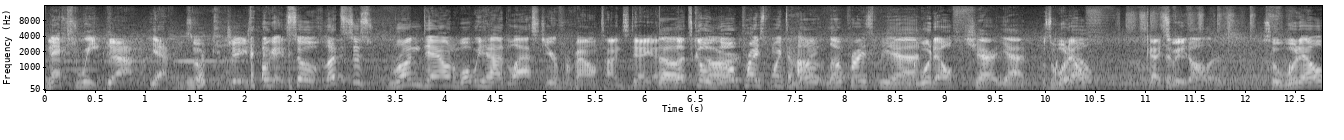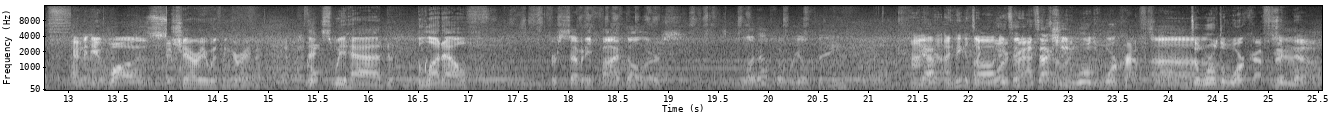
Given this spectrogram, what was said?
next week. Yeah. Yeah. So, Jason. Okay, so let's just run down what we had last year for Valentine's Day. So let's go low price point to high. Low, low price we had. Wood elf. Cher- yeah. Was it wood elf? Okay, so we Fifty had- dollars. So wood elf, and it was Cherry with engraving. Next we had blood elf for seventy-five dollars. Is blood elf a real thing? Kinda, I think it's like uh, Warcraft. It's, it's actually something. World of Warcraft. Uh, it's a World of Warcraft thing. No.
